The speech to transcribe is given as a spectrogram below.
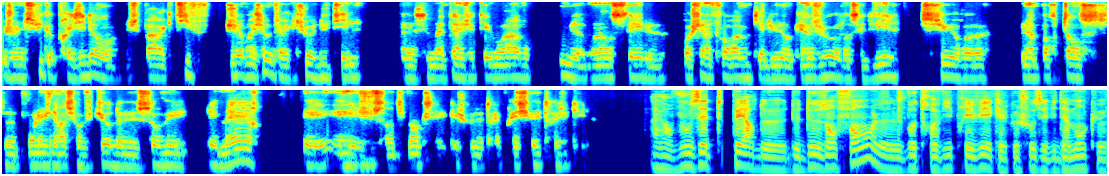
Je ne suis que président, je suis pas actif. J'ai l'impression de faire quelque chose d'utile. Euh, ce matin, j'étais voir nous avons lancé le prochain forum qui a lieu dans 15 jours dans cette ville sur euh, l'importance pour les générations futures de sauver les mers. Et, j'ai le sentiment que c'est quelque chose de très précieux et très utile. Alors, vous êtes père de, deux enfants. Votre vie privée est quelque chose, évidemment, que,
